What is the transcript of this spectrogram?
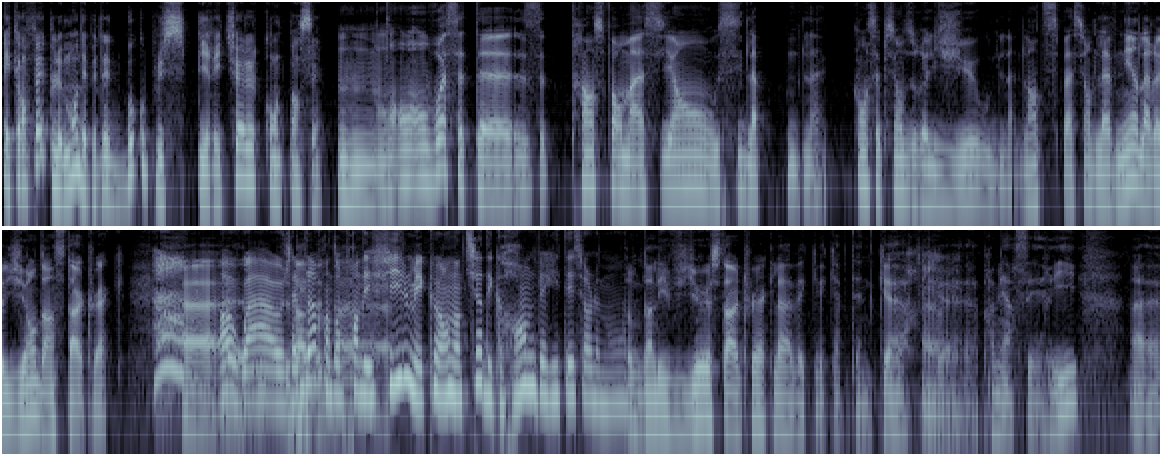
et qu'en fait, le monde est peut-être beaucoup plus spirituel qu'on le pensait. On, on- on voit cette, euh, cette transformation aussi de la, de la conception du religieux ou de la- de l'anticipation de l'avenir de la religion dans Star Trek. Euh, Oh waouh, c'est dans j'adore quand on prend des euh, films et qu'on en tire des grandes vérités sur le monde. Donc, dans les vieux Star Trek, là, avec euh, Captain Kirk, Ah euh, ouais. la première série, euh,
